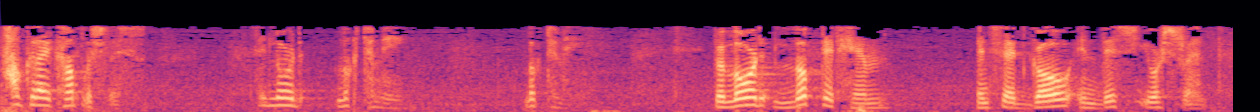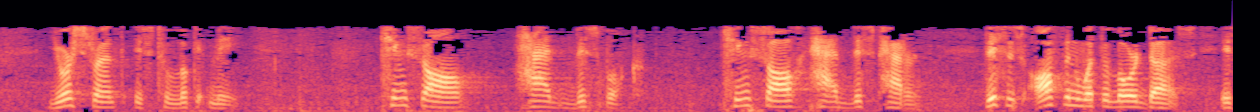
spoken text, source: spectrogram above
How could I accomplish this? Say, Lord, look to me. Look to me. The Lord looked at him and said, Go in this your strength. Your strength is to look at me. King Saul had this book. King Saul had this pattern. This is often what the Lord does, is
